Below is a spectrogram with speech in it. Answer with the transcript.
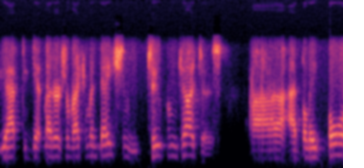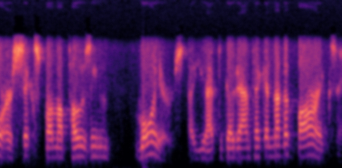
you have to get letters of recommendation, two from judges, uh, I believe four or six from opposing lawyers. Uh, you have to go down and take another bar exam.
